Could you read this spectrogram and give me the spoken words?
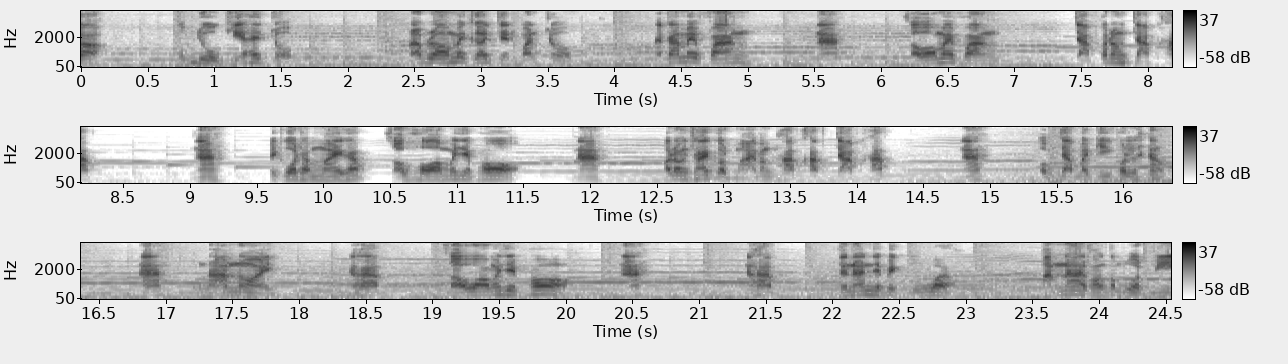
ก็ ผมอยู่เคลียร์ให้จบ รับรองไม่เกินเจ็ดวันจบ แต่ถ้าไม่ฟังนะสวไม่ฟัง จับก็ต้องจับครับ นะไปโกลัวทำไมครับสพไม่ใช่พ่อนะเขาต้องใช้กฎหมายบังคับครับ จับครับ นะ ผมจับมากี่คนแล้วนะผมถามหน่อยนะครับสวไม่ใช่พ่อนะนะครับดังนั้นอย่าไปกลัวอำนาจของตำรวจมี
